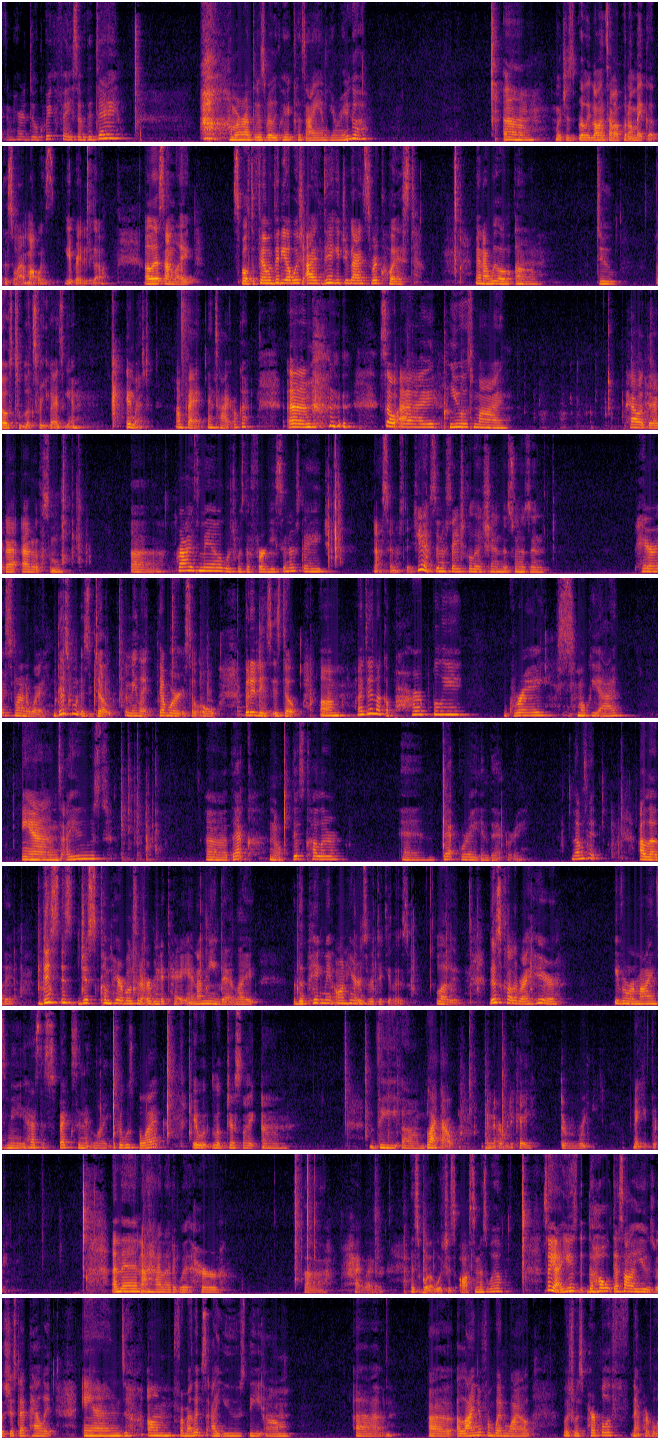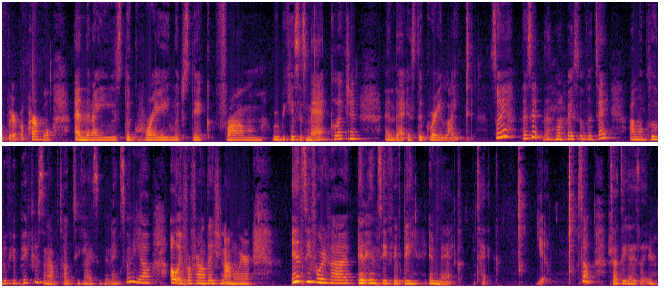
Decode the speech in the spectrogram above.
guys, I'm here to do a quick face of the day. I'm gonna run through this really quick because I am getting ready to go. Um, which is really the only time I put on makeup. That's why I'm always get ready to go. Unless I'm like supposed to film a video, which I did get you guys request. And I will um do those two looks for you guys again. Anyways, I'm fat and tired, okay? Um so I use my palette that I got out of some uh, prize mail, which was the Fergie Center Stage. Not Center Stage. Yeah, Center Stage collection. This one is in Paris Runaway. This one is dope. I mean, like, that word is so old. But it is. It's dope. Um, I did, like, a purpley gray smoky eye. And I used uh, that, no, this color and that gray and that gray. And that was it. I love it. This is just comparable to the Urban Decay. And I mean that. Like, the pigment on here is ridiculous. Love it. This color right here even reminds me, it has the specks in it. Like, if it was black, it would look just like um, the um, Blackout in Urban Decay 3. Naked 3. And then I highlighted with her uh, highlighter as well, which is awesome as well. So yeah, I used the whole, that's all I used was just that palette. And um, for my lips, I used the um, uh, uh, a liner from Wet n Wild, which was purple, not purple affair, but purple. And then I used the gray lipstick from Ruby Kisses Matte collection, and that is the gray light. So yeah, that's it. That's my face of the day. I'll include a few pictures and I will talk to you guys in the next video. Oh, and for foundation, I'm wearing NC45 and NC50 in MAC Tech. Talk to you guys later.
